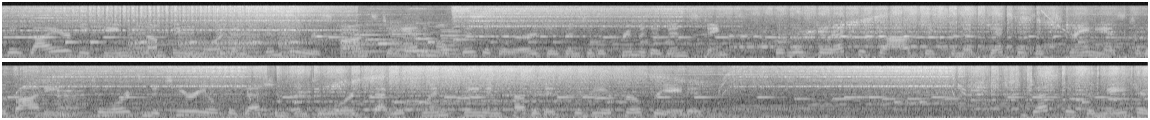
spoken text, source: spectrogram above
Desire became something more than simply response to animal physical urges and to the primitive instincts, but was directed to objects and objectives extraneous to the body, towards material possessions and towards that which when seen and coveted could be appropriated. Just as the major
